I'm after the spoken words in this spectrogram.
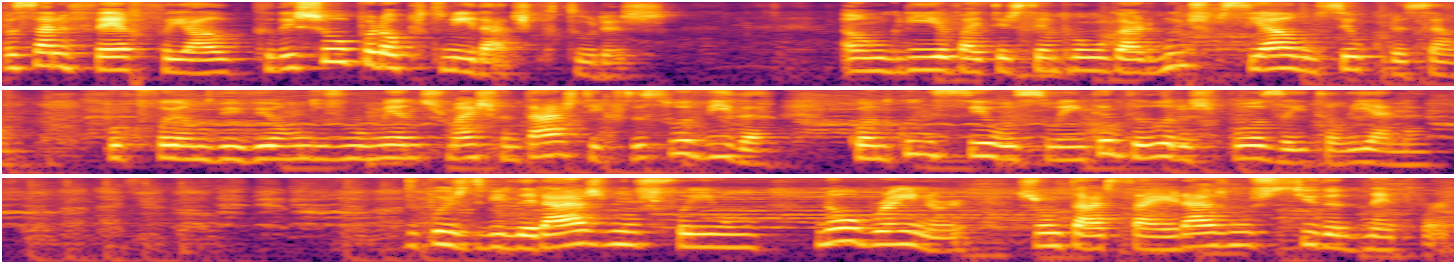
passar a ferro foi algo que deixou para oportunidades futuras. A Hungria vai ter sempre um lugar muito especial no seu coração, porque foi onde viveu um dos momentos mais fantásticos da sua vida, quando conheceu a sua encantadora esposa italiana. Depois de vir de Erasmus, foi um no-brainer juntar-se à Erasmus Student Network.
